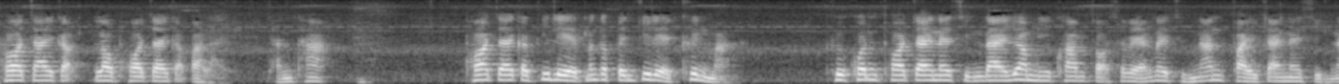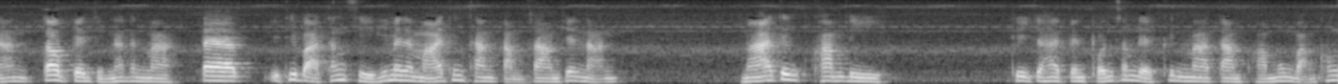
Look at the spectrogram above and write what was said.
พอใจกับเราพอใจกับอะไรชันทะ พอใจกับกิเลสมันก็เป็นกิเลสขึ้นมา คือคนพอใจในสิ่งใดย่อมมีความสอดแสวงในสิ่งนั้นใฝ่ใจในสิ่งนั้น ต้องเป็นสิ่งนั้นกันมา แต่อิทธิบาททั้งสี่ที่ไม่ได้หมายถึงทางต่ำซามเช่นนั้น หมายถึงความดี ที่จะให้เป็นผลสำเร็จขึ้นมาตามความมุ่งหวังของ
